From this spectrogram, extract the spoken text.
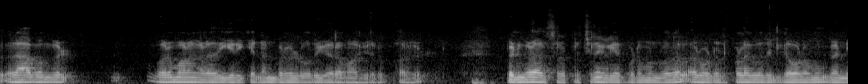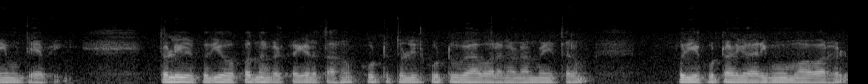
லாபங்கள் வருமானங்கள் அதிகரிக்க நண்பர்கள் உதவிகரமாக இருப்பார்கள். பெண்களால் சில பிரச்சனைகள் ஏற்படும் என்பதால் அவருடன் பழகுவதில் கவனமும் கண்ணியமும் தேவை. தொழிலில் புதிய ஒப்பந்தங்கள் கையெழுத்தாகும். கூட்டு தொழில் கூட்டு வியாபாரங்கள் நன்மையை தரும். புதிய கூட்டாளிகள் அறிமுகமாவார்கள்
